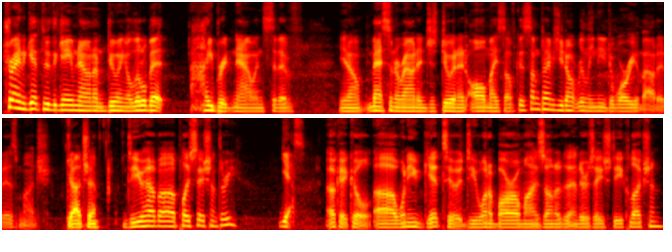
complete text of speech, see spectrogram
trying to get through the game now and I'm doing a little bit hybrid now instead of you know messing around and just doing it all myself because sometimes you don't really need to worry about it as much. Gotcha. Do you have a PlayStation 3? Yes. Okay, cool. Uh, when you get to it, do you want to borrow my Zone of the Enders HD collection?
